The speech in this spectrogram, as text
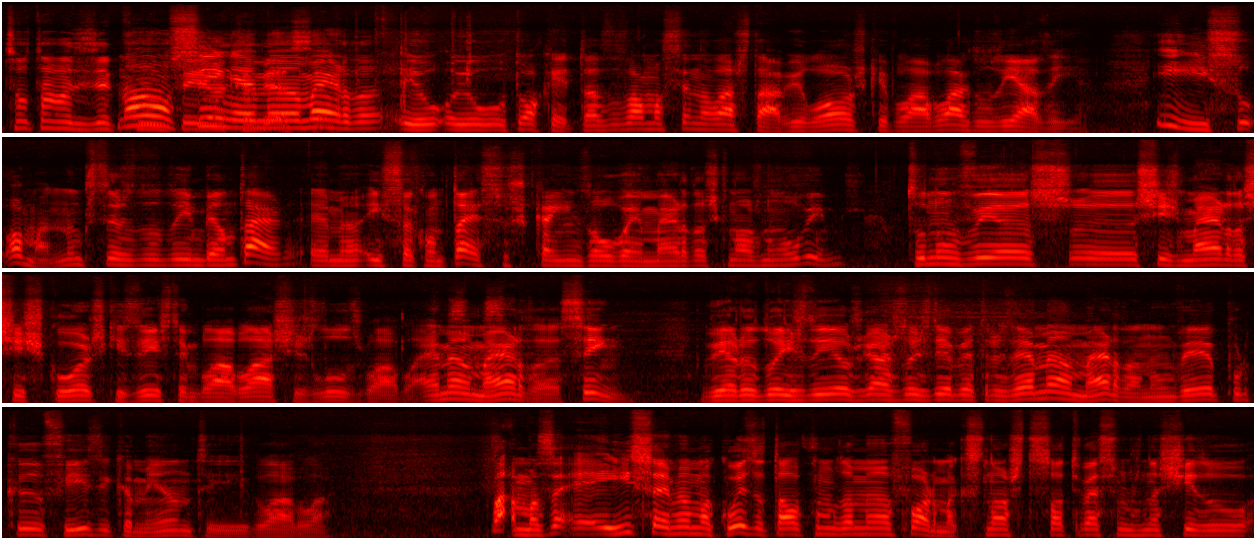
só estava a dizer que Não, veio sim, é a mesma merda. Eu, eu, ok, estás a usar uma cena lá está, biológica e blá blá do dia a dia. E isso, oh mano, não precisas de, de inventar. É isso acontece, os cães ouvem merdas que nós não ouvimos. Tu não vês eh, X merdas, X cores que existem, blá blá, X luzes, blá blá. É a mesma merda, sim. Ver o 2D, os gajos 2D, B3D é a mesma merda, não vê porque fisicamente e blá blá. Pá, mas é, é isso, é a mesma coisa, tal como da mesma forma que se nós só tivéssemos nascido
